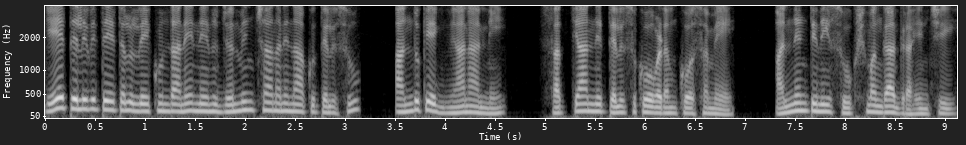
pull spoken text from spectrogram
ఏ తెలివితేటలు లేకుండానే నేను జన్మించానని నాకు తెలుసు అందుకే జ్ఞానాన్ని సత్యాన్ని తెలుసుకోవడం కోసమే అన్నింటినీ సూక్ష్మంగా గ్రహించి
